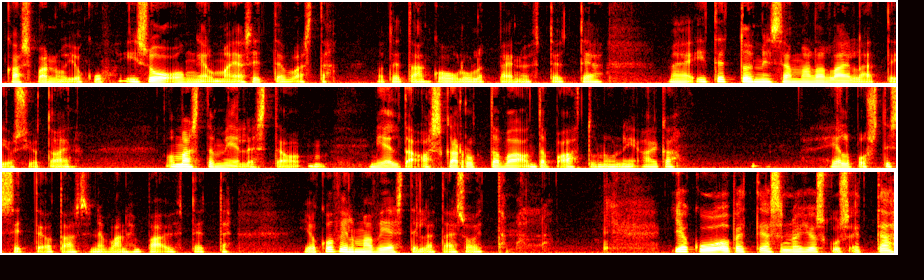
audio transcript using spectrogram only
kasvanut joku iso ongelma ja sitten vasta otetaan koululle päin yhteyttä. Ja mä itse toimin samalla lailla, että jos jotain omasta mielestä on mieltä askarruttavaa on tapahtunut, niin aika helposti sitten otan sinne vanhempaa yhteyttä joko Vilma-viestillä tai soittamalla. Joku opettaja sanoi joskus, että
